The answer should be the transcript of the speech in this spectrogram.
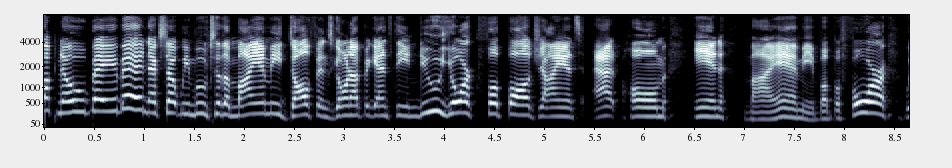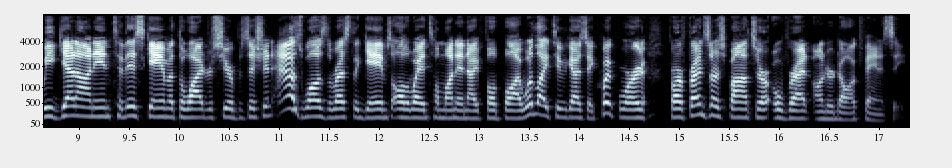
fuck no, baby. Next up, we move to the Miami Dolphins going up against the New York football Giants at home in Miami. But before we get on into this game at the wide receiver position, as well as the rest of the games all the way until Monday Night Football, I would like to give you guys a quick word for our friends and our sponsor over at Underdog Fantasy.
